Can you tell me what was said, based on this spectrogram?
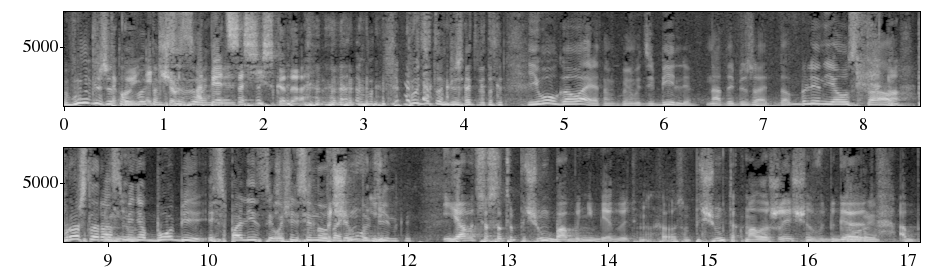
выбежит Такой, он в «Э, этом чёрт, сезоне. опять сосиска, да? Будет он бежать Его уговаривают, там какой-нибудь дебили, надо бежать. Да блин, я устал. А, В прошлый раз ну, меня Бобби из полиции очень сильно ударил дубинкой. Я вот сейчас смотрю, почему бабы не бегают Мюнхгаузен? Почему так мало женщин выбегают? Дуры. об-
